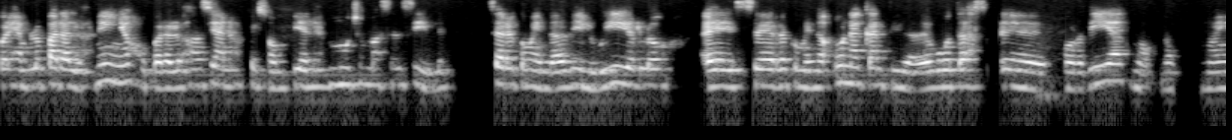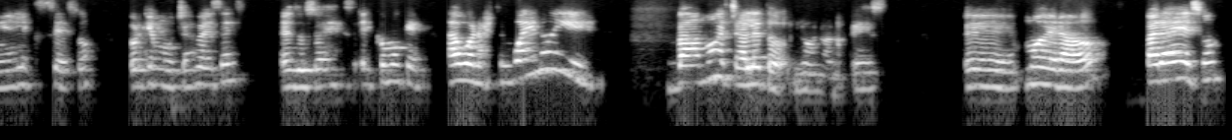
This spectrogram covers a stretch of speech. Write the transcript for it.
por ejemplo, para los niños o para los ancianos, que son pieles mucho más sensibles, se recomienda diluirlo, eh, se recomienda una cantidad de gotas eh, por día, no, no, no en el exceso, porque muchas veces, entonces es, como que, ah, bueno, esto es bueno y vamos a echarle todo. No, no, no, es eh, moderado. Para eso,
